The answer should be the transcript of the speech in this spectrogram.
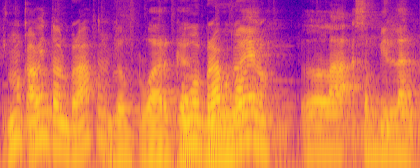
Emang kawin tahun berapa? belum keluarga. Umur berapa gue kawin lo? La 96.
